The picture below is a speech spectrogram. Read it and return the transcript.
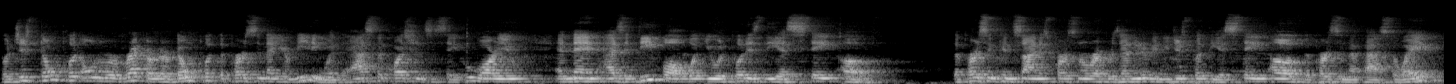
But just don't put owner of record or don't put the person that you're meeting with. Ask the questions and say, who are you? And then as a default, what you would put is the estate of. The person can sign as personal representative and you just put the estate of the person that passed away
